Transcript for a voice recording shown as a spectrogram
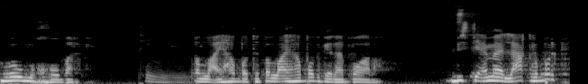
هو مخو برك. طلع يهبط يطلع يهبط قالها voilà. باستعمال العقل برك.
